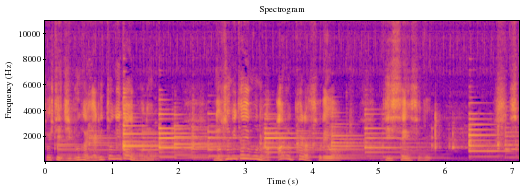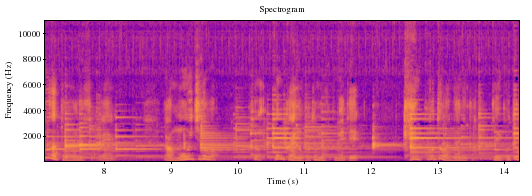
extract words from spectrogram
そして自分がやり遂げたいものを望みたいものがあるからそれを実践するそうだと思うんですよね。だからもう一度その今回のことも含めて健康とは何かということを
